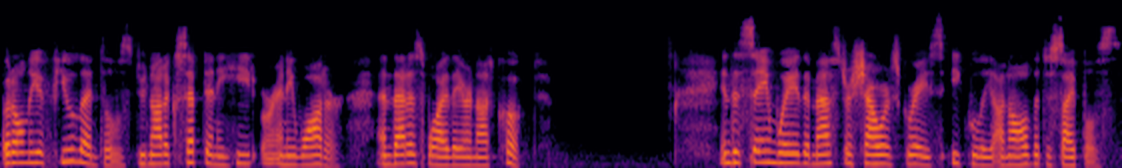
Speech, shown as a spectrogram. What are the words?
but only a few lentils do not accept any heat or any water, and that is why they are not cooked. In the same way, the Master showers grace equally on all the disciples,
